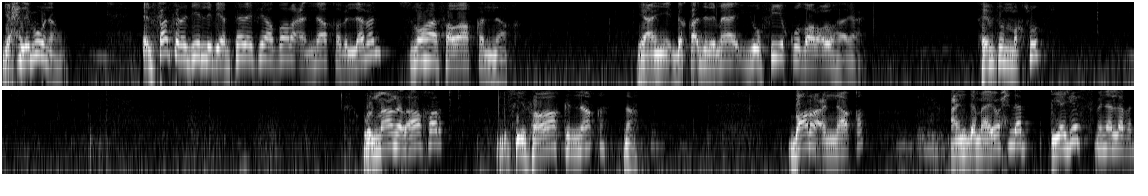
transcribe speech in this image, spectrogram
يحلبونه. الفترة دي اللي بيمتلئ فيها ضرع الناقة باللبن اسمها فواق الناقة. يعني بقدر ما يفيق ضرعها يعني. فهمتم المقصود؟ والمعنى الآخر في فواق الناقة نعم. ضرع الناقة عندما يحلب يجف من اللبن.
